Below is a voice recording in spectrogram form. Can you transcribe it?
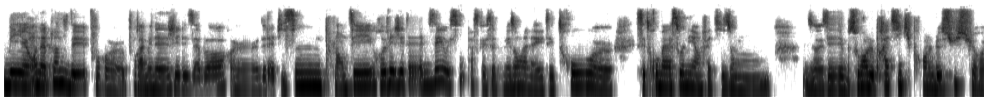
Mais euh, on a plein d'idées pour euh, pour aménager les abords euh, de la piscine, planter, revégétaliser aussi parce que cette maison elle a été trop c'est trop maçonné en fait. Ils ont, souvent le pratique prend le dessus sur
